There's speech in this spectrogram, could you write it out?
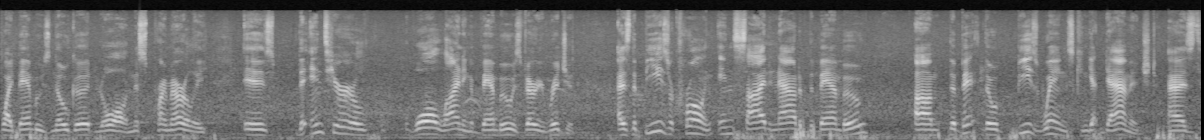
why bamboo is no good at all, and this primarily, is the interior wall lining of bamboo is very rigid. As the bees are crawling inside and out of the bamboo, um, the, the bee's wings can get damaged as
